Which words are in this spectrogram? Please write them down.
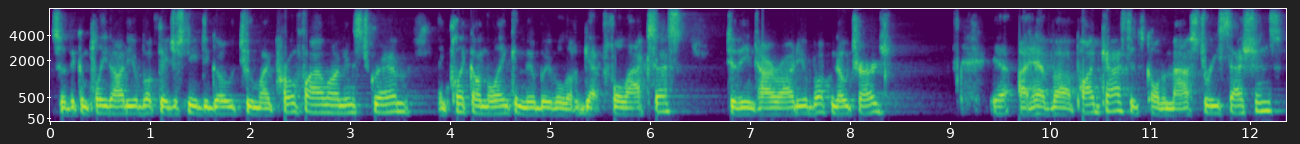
So the complete audiobook, they just need to go to my profile on Instagram and click on the link, and they'll be able to get full access to the entire audiobook, no charge. Yeah, I have a podcast. It's called the Mastery Sessions.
